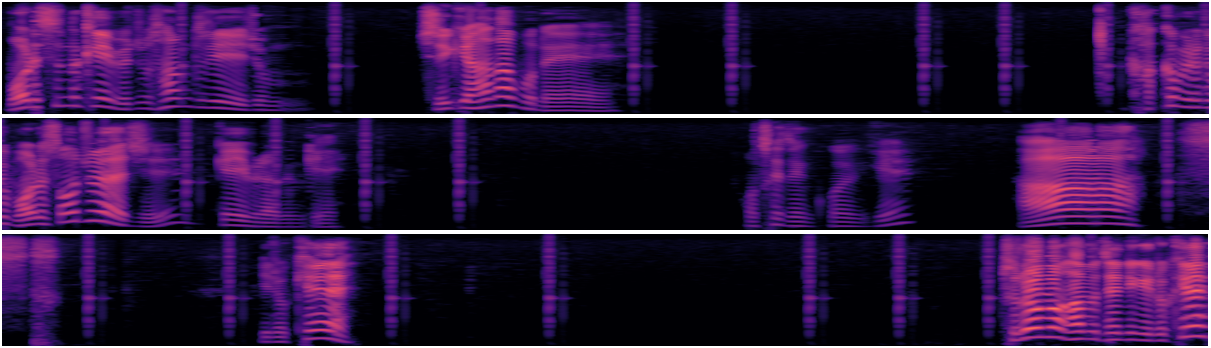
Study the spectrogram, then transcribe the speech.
머리 쓰는 게임 요즘 사람들이 좀 즐겨 하나 보네. 가끔 이렇게 머리 써줘야지 게임이라는 게. 어떻게 된 거야 이게? 아! 이렇게? 들어만 가면 되니까 이렇게?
